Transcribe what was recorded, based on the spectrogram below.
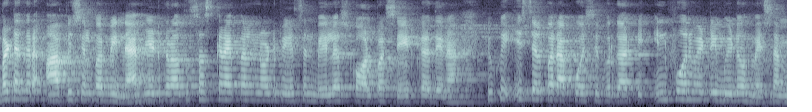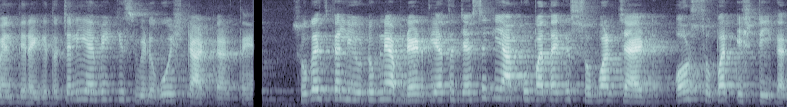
बट अगर आप इस चैनल पर भी नया अपडेट कराओ तो सब्सक्राइब कर नोटिफिकेशन बेल और कॉल पर सेट कर देना। क्योंकि इस चैनल पर आपको इसी प्रकार की इन्फॉर्मेटिव वीडियो हमेशा मिलती रहेगी। तो चलिए अभी किस वीडियो को स्टार्ट करते हैं। सो गज कल यूट्यूब ने अपडेट दिया था, जैसे कि आपको पता है कि सुपर चैट और सुपर स्टिकर।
